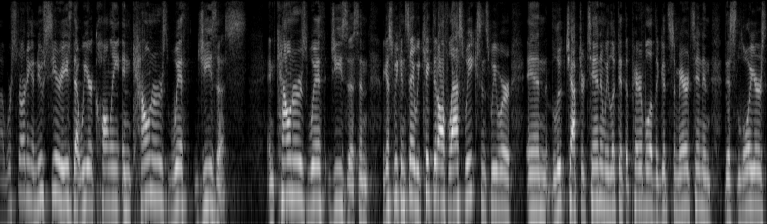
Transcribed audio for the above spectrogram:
Uh, we're starting a new series that we are calling Encounters with Jesus. Encounters with Jesus. And I guess we can say we kicked it off last week since we were in Luke chapter 10 and we looked at the parable of the Good Samaritan and this lawyer's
